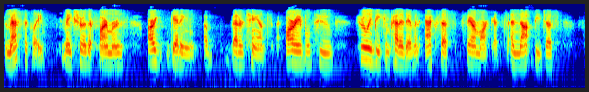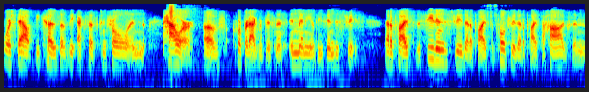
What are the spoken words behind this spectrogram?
domestically to make sure that farmers are getting a better chance, are able to truly be competitive and access fair markets and not be just forced out because of the excess control and power of corporate agribusiness in many of these industries. That applies to the seed industry, that applies to poultry, that applies to hogs, and,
